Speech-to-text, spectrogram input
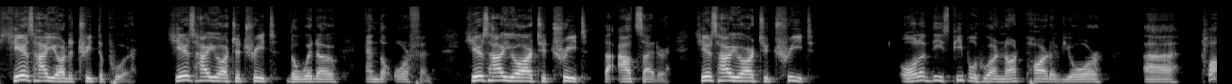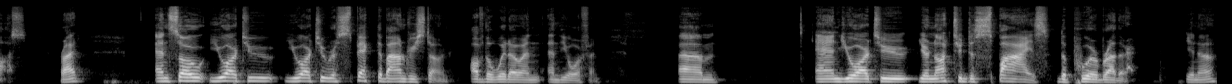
here's how you are to treat the poor. Here's how you are to treat the widow and the orphan. Here's how you are to treat the outsider. Here's how you are to treat all of these people who are not part of your uh, class, right? And so you are to you are to respect the boundary stone of the widow and, and the orphan. Um, and you are to you're not to despise the poor brother, you know?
